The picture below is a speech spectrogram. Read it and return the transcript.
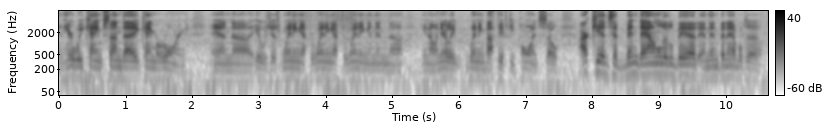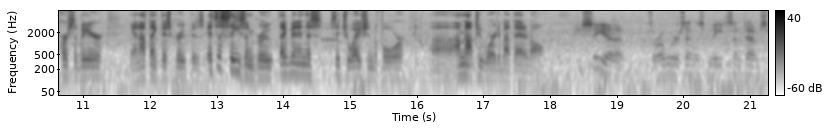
and here we came Sunday, came a roaring, and uh, it was just winning after winning after winning, and then uh, you know, nearly winning by 50 points. So our kids have been down a little bit, and then been able to persevere. And I think this group is it's a seasoned group. They've been in this situation before. Uh, I'm not too worried about that at all. You see uh, throwers in this meet sometimes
